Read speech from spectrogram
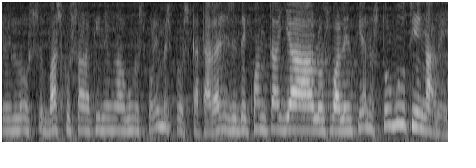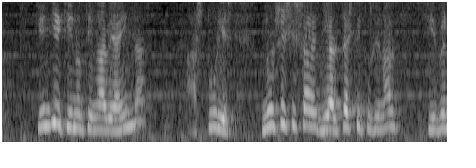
eh, los vascos ahora tienen algunos problemas, pero los catalanes, desde cuanta ya los valencianos, todo el mundo tiene AVE. ¿Quién y quién no tiene AVE ainda? Asturias. No sé si esa lealtad institucional sirve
